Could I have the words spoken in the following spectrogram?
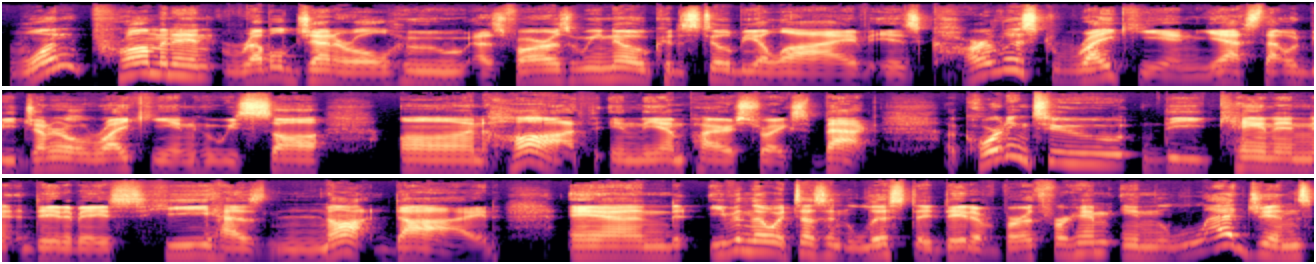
One prominent rebel general who, as far as we know, could still be alive is Carlist Rieekan. Yes, that would be General Rykian, who we saw on Hoth in The Empire Strikes Back. According to the canon database, he has not died, and even though it doesn't list a date of birth for him, in Legends,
